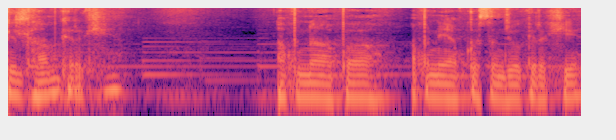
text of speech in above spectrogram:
दिल थाम के रखिए। अपना आपा, अपने आप को संजो के रखिए।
